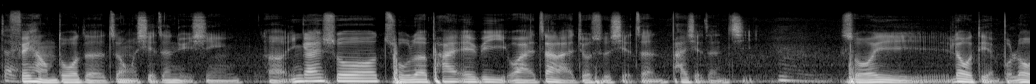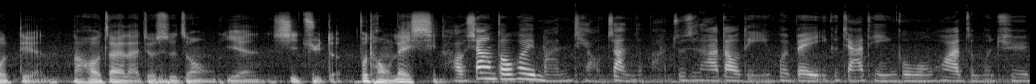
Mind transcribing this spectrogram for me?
对非常多的这种写真女星，呃，应该说除了拍 AV 以外，再来就是写真，拍写真集。嗯，所以露点不露点，然后再来就是这种演戏剧的不同类型，好像都会蛮挑战的吧？就是他到底会被一个家庭、一个文化怎么去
